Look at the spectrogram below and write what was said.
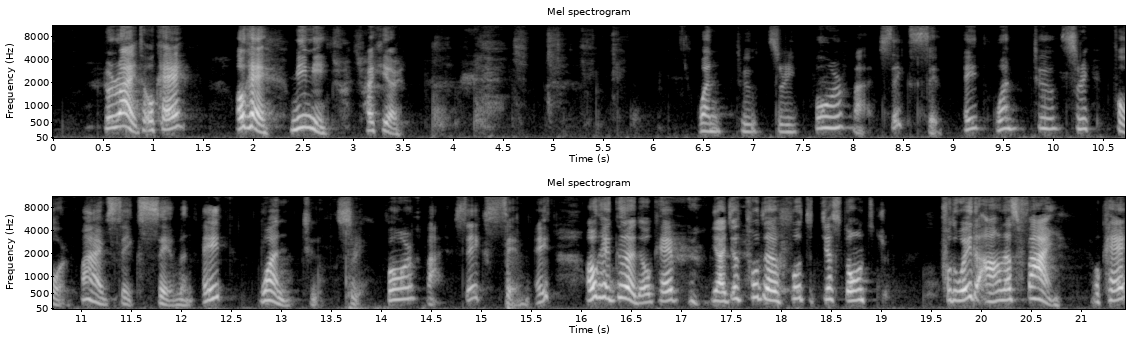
You're right. Okay. Okay. Mimi, try here. One, two, three, four, five, six, seven, eight. One, two, three, four, five, six, seven, eight. One, two, three, four, five, six, seven, eight. Okay, good. Okay. Yeah, just put the foot, just don't put the weight on. That's fine. Okay.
